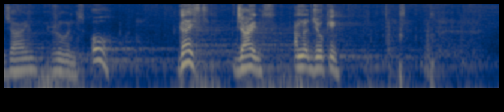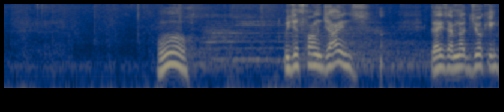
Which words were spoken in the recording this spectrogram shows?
Giant ruins. Oh, guys, giants. I'm not joking. Whoa. We just found giants. Guys, I'm not joking.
